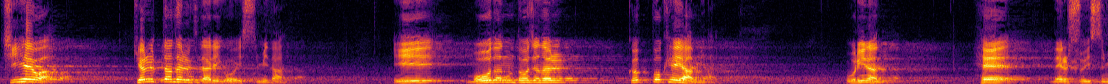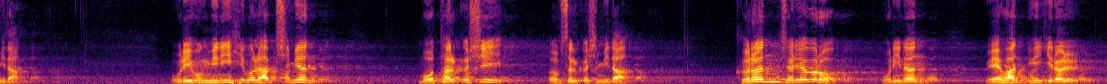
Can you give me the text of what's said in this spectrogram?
지혜와 결단을 기다리고 있습니다. 이 모든 도전을 극복해야 합니다. 우리는 해낼 수 있습니다. 우리 국민이 힘을 합치면 못할 것이 없을 것입니다. 그런 저력으로 우리는 외환 위기를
